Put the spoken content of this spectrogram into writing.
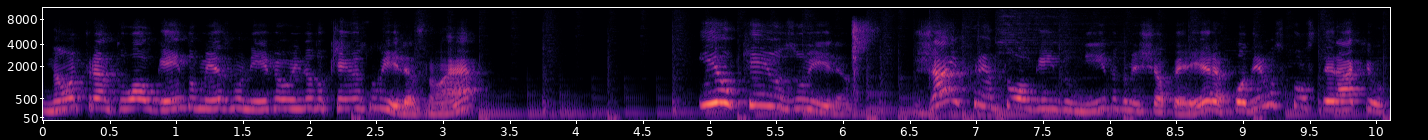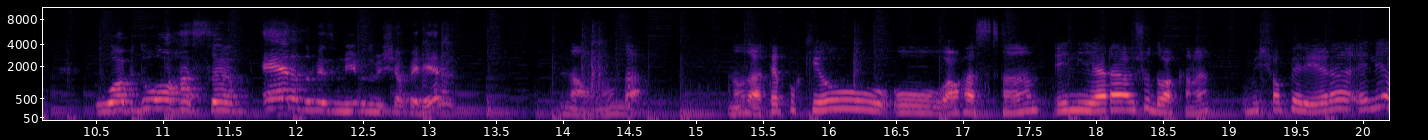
não enfrentou alguém do mesmo nível ainda do Keyos Williams, não é? E o Keyos Williams já enfrentou alguém do nível do Michel Pereira? Podemos considerar que o, o Abdul Hassan era do mesmo nível do Michel Pereira? Não, não dá. Não dá. Até porque o, o Al Hassan, ele era judoca, né? O Michel Pereira, ele é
